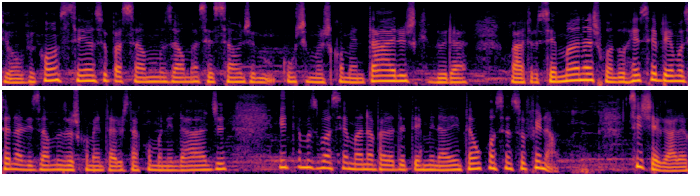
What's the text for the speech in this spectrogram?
Se houve consenso, passamos a uma sessão de últimos comentários, que dura quatro semanas, quando recebemos e analisamos os comentários da comunidade e temos uma semana para determinar, então, o consenso final. Se chegar a,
